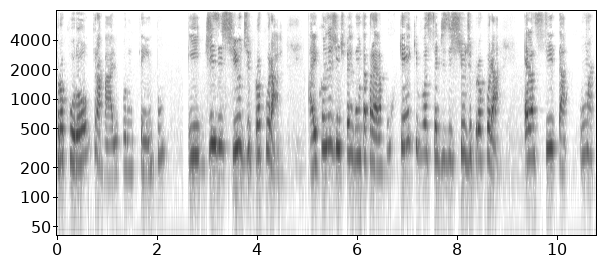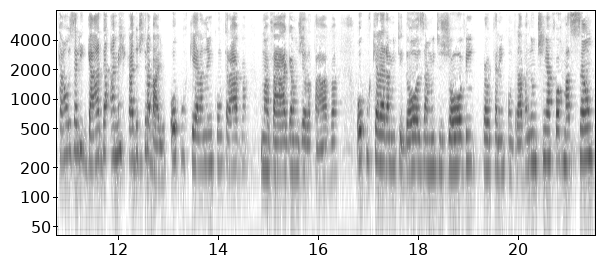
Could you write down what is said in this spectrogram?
procurou trabalho por um tempo e desistiu de procurar. Aí quando a gente pergunta para ela por que que você desistiu de procurar, ela cita uma causa ligada ao mercado de trabalho, ou porque ela não encontrava uma vaga onde ela estava, ou porque ela era muito idosa, muito jovem para o que ela encontrava, não tinha formação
